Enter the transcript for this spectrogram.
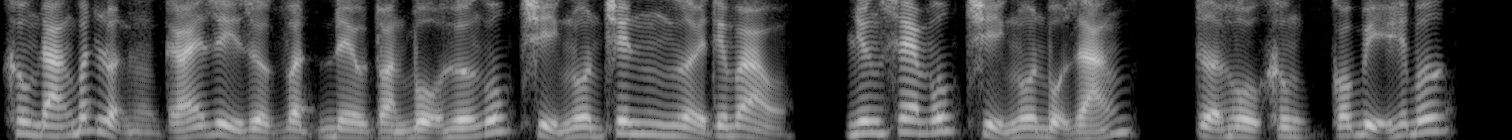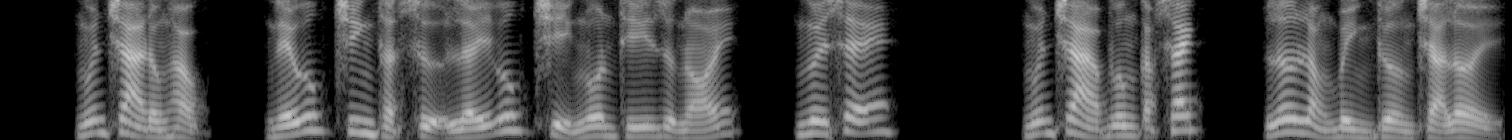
không đáng bất luận cái gì dược vật đều toàn bộ hướng Úc chỉ ngôn trên người tiêm vào, nhưng xem Úc chỉ ngôn bộ dáng, tựa hồ không có bị hiếp bức. Nguyễn Trà đồng học, nếu Úc Trinh thật sự lấy Úc chỉ ngôn thí dược nói, ngươi sẽ. Nguyễn Trà buông cặp sách, lơ lỏng bình thường trả lời,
